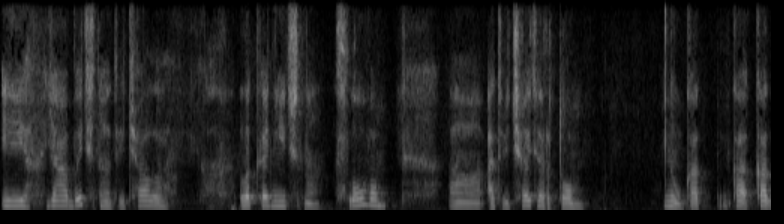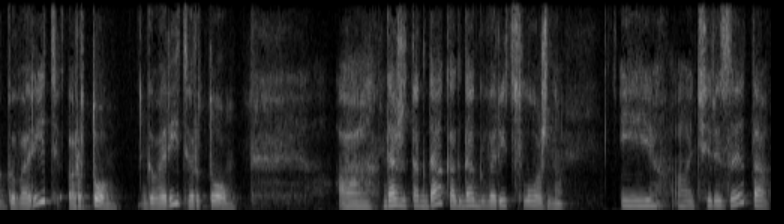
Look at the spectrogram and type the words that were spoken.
И я обычно отвечала лаконично словом, отвечать ртом. Ну, как, как, как говорить ртом, говорить ртом. Даже тогда, когда говорить сложно. И через это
